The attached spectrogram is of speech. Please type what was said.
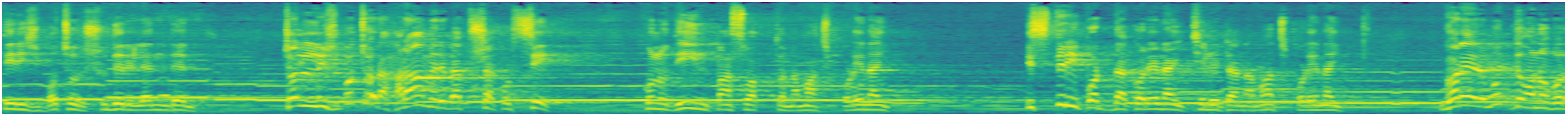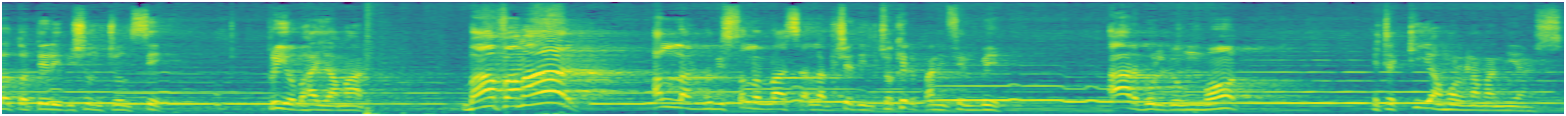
তিরিশ বছর সুদের লেনদেন, চল্লিশ বছর হারামের ব্যবসা করছে কোনো দিন পাঁচ ওয়াক্ত নামাজ পড়ে নাই। স্ত্রী পর্দা করে নাই, ছেলেটা নামাজ পড়ে নাই। ঘরের মধ্যে অনবরত টেলিভিশন চলছে। প্রিয় ভাই আমার, বাপ আমার আল্লাহ নবী সাল্লাহ সাল্লাম সেদিন চোখের পানি ফেলবে। আর বলবে, উম্মত, এটা কি আমল নামা নিয়ে আসছে?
